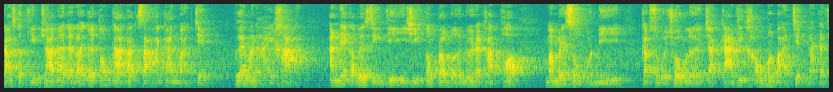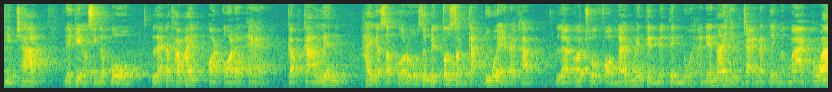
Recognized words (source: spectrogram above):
กัสกับทีมชาติได้แต่ถ้าเกิดต้องการรักษาอาการบาดเจ็บ เพื่อให้มันหายขาด อันนี้ก็เป็นสิ่งที่อิชิต้องประเมินด้วยนะครับ เพราะมันไม่ได้ส่งผลดีกับสุภโชคเลย จากการที่เขามาบาดเจ็บหนักกับทีมชาติ ในเกมกับสิงคโปร์และก็ทำให้ออดออดแอด กับการเล่นให้กับซัปโปโร ซึ่งเป็นต้นสังกัดด้วยนะครับ แล้วก็โชว์ฟอร์มได้ไม่เต็มไม่เต็มหน่วย อันนี้น่าเห็นใจนักเตะมากๆ เพราะว่า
